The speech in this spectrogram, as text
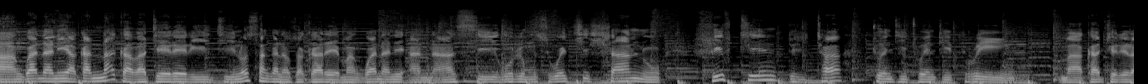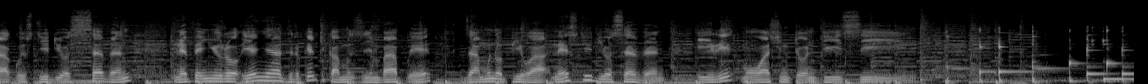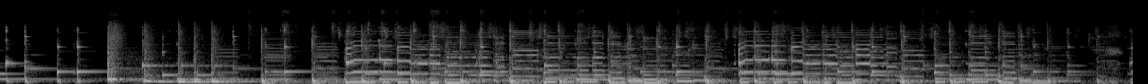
mangwanani akanaka vateereri tinosangana zvakare. Mangwanani anhasi uri musi wechishanu 15 dita 2023 makateerera kustudio 7 nepfenyuro yenyaya dziri kuitika muzimbabwe dzamunopiwa nestudio 7 iri muwashington dc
